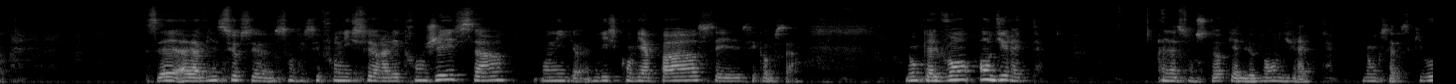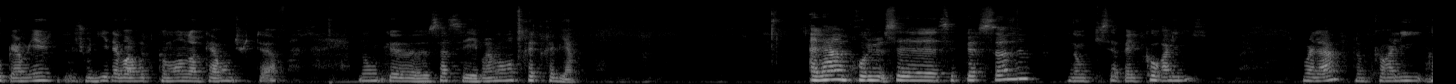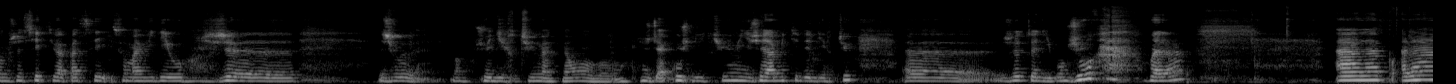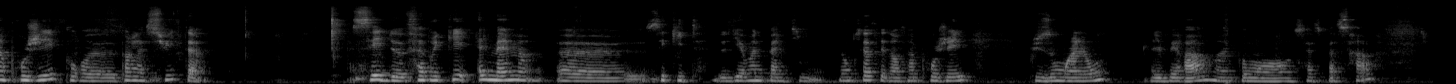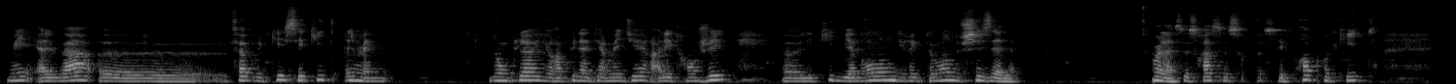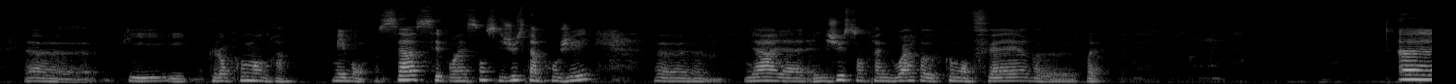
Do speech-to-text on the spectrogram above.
bien sûr ses fournisseurs à l'étranger, ça, on n'y dit ce qu'on vient pas, c'est comme ça. Donc elle vend en direct. Elle a son stock, elle le vend en direct. Donc ça, ce qui vous permet, je vous dis, d'avoir votre commande en 48 heures. Donc euh, ça, c'est vraiment très très bien. Elle a un projet, cette personne, donc qui s'appelle Coralie. Voilà, donc Coralie, comme je sais que tu vas passer sur ma vidéo, je, je, bon, je vais dire tu maintenant, à coup je dis tu, mais j'ai l'habitude de dire tu. Euh, je te dis bonjour, voilà. Elle a, a, un projet pour euh, par la suite, c'est de fabriquer elle-même euh, ses kits de diamond painting. Donc ça c'est dans un projet plus ou moins long, elle verra hein, comment ça se passera, mais elle va fabriquer ses kits elle-même. Donc là, il n'y aura plus d'intermédiaire à l'étranger. Euh, les kits viendront directement de chez elle. Voilà, ce sera ses propres kits euh, que l'on commandera. Mais bon, ça, c'est pour l'instant, c'est juste un projet. Euh, là, elle est juste en train de voir comment faire. voilà.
